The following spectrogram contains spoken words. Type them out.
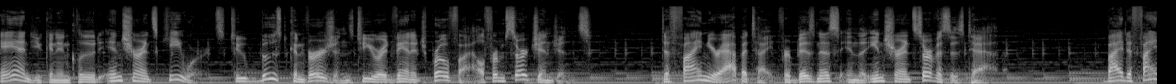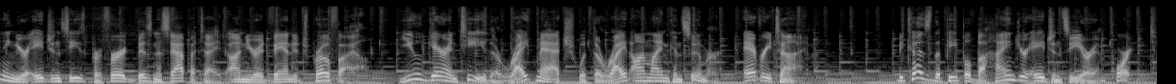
And you can include insurance keywords to boost conversions to your Advantage profile from search engines. Define your appetite for business in the Insurance Services tab. By defining your agency's preferred business appetite on your Advantage profile, you guarantee the right match with the right online consumer every time. Because the people behind your agency are important,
